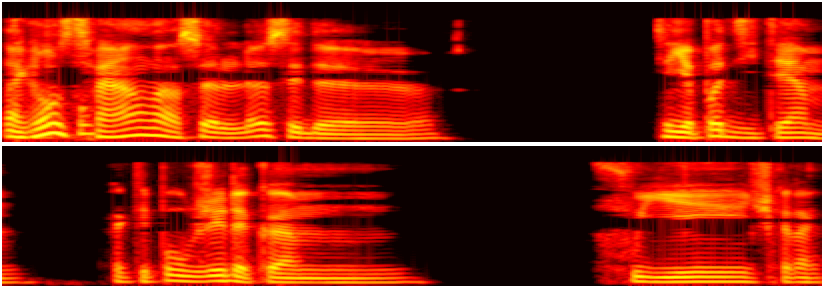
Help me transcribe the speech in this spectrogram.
La grosse différence dans celle-là, c'est de... Il n'y a pas d'item. Fait que t'es pas obligé de comme fouiller jusqu'à temps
